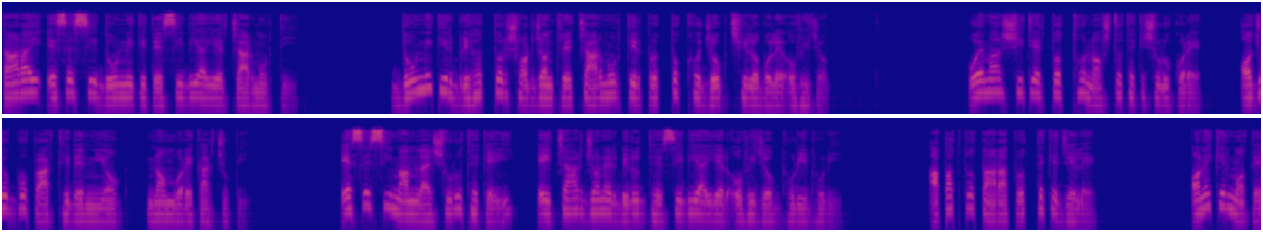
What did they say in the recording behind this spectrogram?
তাঁরাই এসএসসি দুর্নীতিতে সিবিআইয়ের চার মূর্তি। দুর্নীতির বৃহত্তর ষড়যন্ত্রে চার মূর্তির প্রত্যক্ষ যোগ ছিল বলে অভিযোগ। ওয়েমার শিটের তথ্য নষ্ট থেকে শুরু করে অযোগ্য প্রার্থীদের নিয়োগ, নম্বরে কারচুপি। এসএসসি মামলায় শুরু থেকেই এই চারজনের বিরুদ্ধে সিবিআইয়ের অভিযোগ ভুরি ভুরি আপাতত তাঁরা প্রত্যেকে জেলে। অনেকের মতে,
